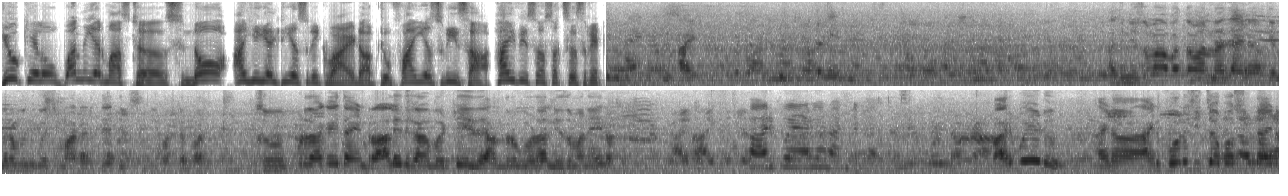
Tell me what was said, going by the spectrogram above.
యూకేలో one year masters no E IELTS required up to 5 years visa. High visa success rate. Hi అది నిజమా అబద్ధం అన్నది ఆయన కెమెరా ముందుకు వచ్చి మాట్లాడితే తెలిసింది ఫస్ట్ ఆఫ్ ఆల్ సో ఇప్పుడు దాకా అయితే ఆయన రాలేదు కాబట్టి ఇది అందరూ కూడా నిజమనే నమ్ముతారు పారిపోయారు అని అంటున్నారు. పారిపోయాడు. ఆయన ఆయన ఫోన్ స్విచ్ ఆఫ్ వస్తుంది ఆయన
